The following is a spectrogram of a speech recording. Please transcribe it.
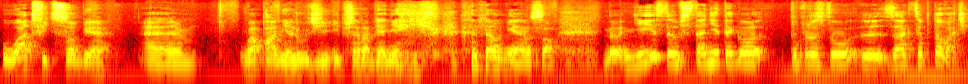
ułatwić sobie e, łapanie ludzi i przerabianie ich na mięso. No nie jestem w stanie tego po prostu y, zaakceptować.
